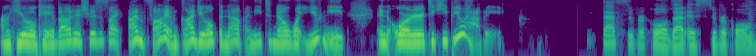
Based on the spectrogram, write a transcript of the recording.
are you okay about it? She was just like, I'm fine. I'm glad you opened up. I need to know what you need in order to keep you happy. That's super cool. That is super cool.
